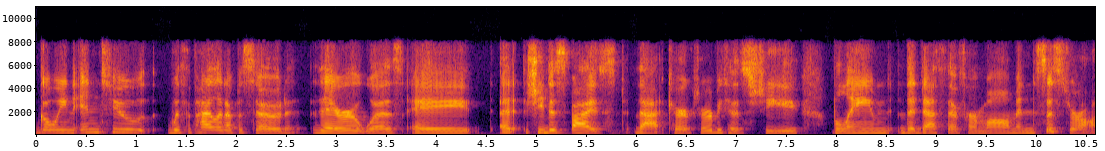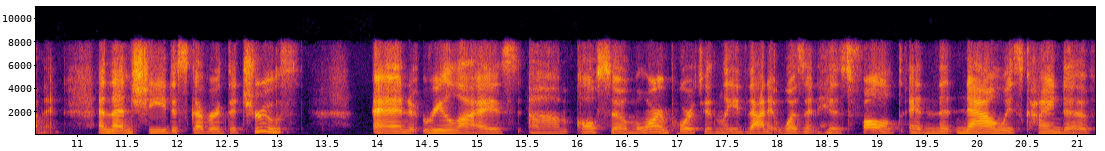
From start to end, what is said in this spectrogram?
going into with the pilot episode there was a, a, she despised that character because she blamed the death of her mom and sister on it and then she discovered the truth and realized um, also more importantly that it wasn't his fault and that now is kind of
